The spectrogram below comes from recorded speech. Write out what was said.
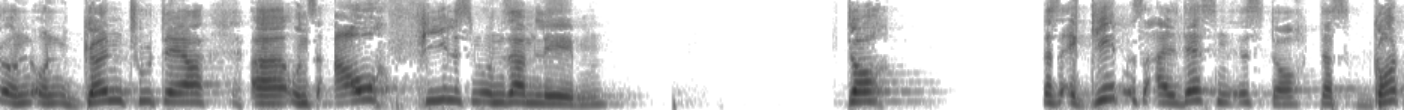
und, und gönnen tut er äh, uns auch vieles in unserem Leben. Doch das Ergebnis all dessen ist doch, dass Gott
